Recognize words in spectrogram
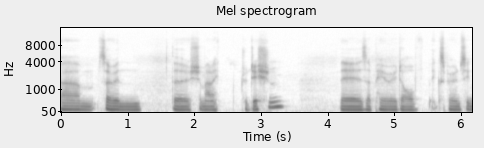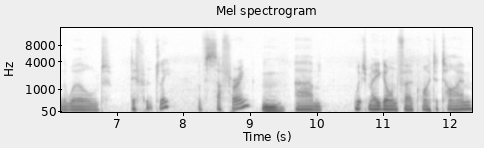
um, so in the shamanic tradition, there's a period of experiencing the world differently, of suffering, Mm. um, which may go on for quite a time,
